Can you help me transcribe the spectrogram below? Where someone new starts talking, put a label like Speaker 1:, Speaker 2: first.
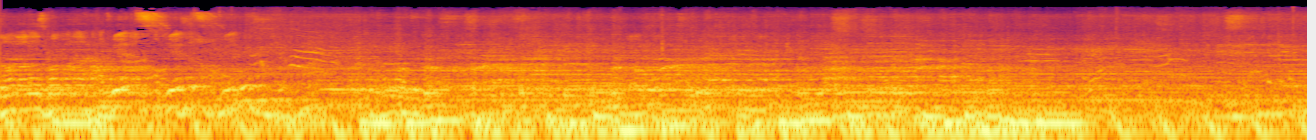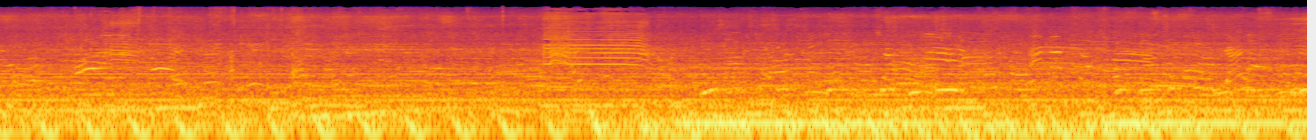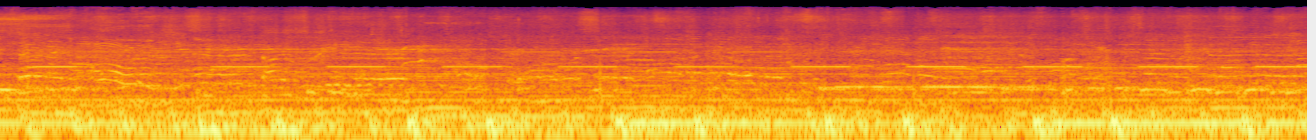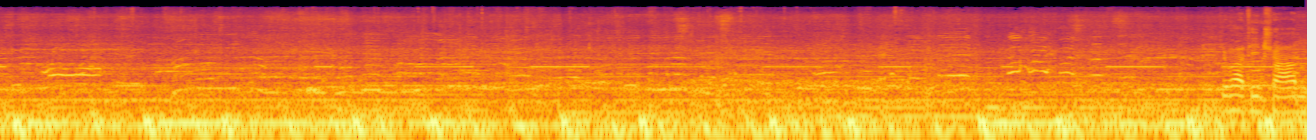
Speaker 1: das wollen wir dann auf jeden, auf jeden, auf Jungertin-Schaden.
